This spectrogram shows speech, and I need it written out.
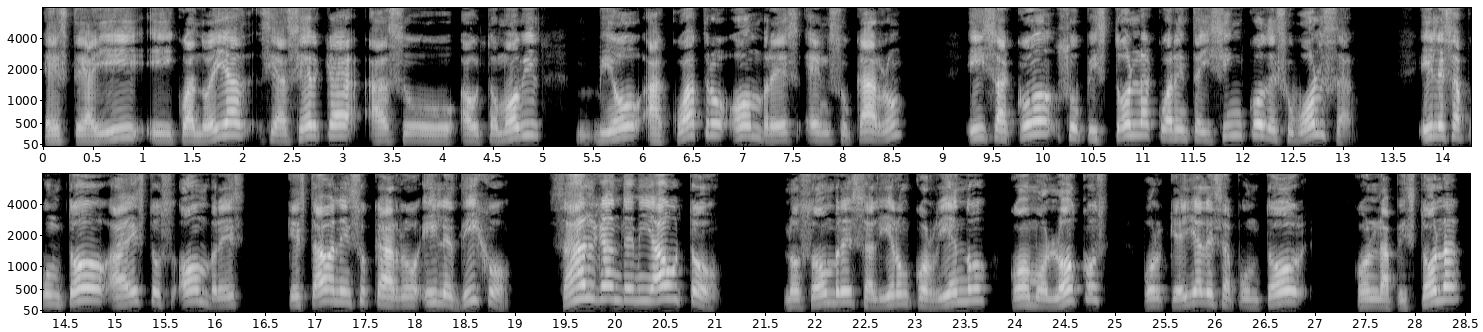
este ahí y cuando ella se acerca a su automóvil vio a cuatro hombres en su carro y sacó su pistola 45 de su bolsa y les apuntó a estos hombres que estaban en su carro y les dijo, salgan de mi auto. Los hombres salieron corriendo como locos porque ella les apuntó con la pistola.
